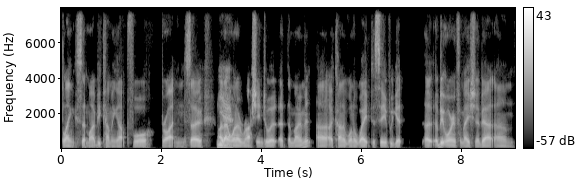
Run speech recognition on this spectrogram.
blanks that might be coming up for Brighton. So I don't want to rush into it at the moment. Uh, I kind of want to wait to see if we get a, a bit more information about um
